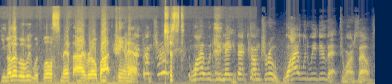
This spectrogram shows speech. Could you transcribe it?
"You know that movie with Will Smith, I Robot? Can't Can that happen." come true? Just Why would we make that come true? Why would we do that to ourselves?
